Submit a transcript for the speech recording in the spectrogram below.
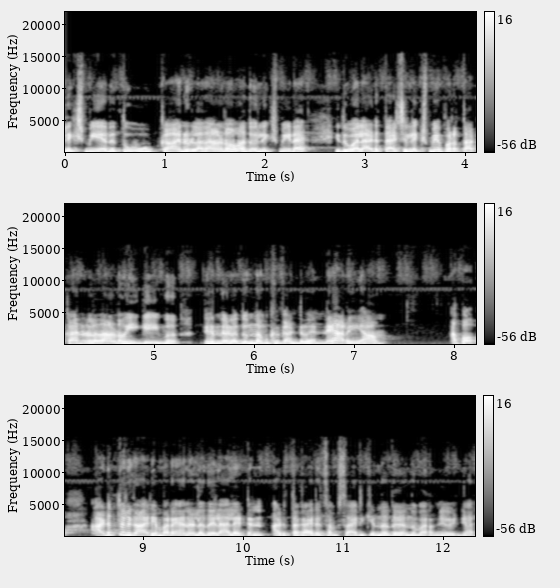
ലക്ഷ്മിയെ അത് തൂക്കാനുള്ളതാണോ? അതോ ലക്ഷ്മിയുടെ ഇതുപോലെ അടുത്ത ആഴ്ച ലക്ഷ്മിയെ പുറത്താക്കാനുള്ളതാണോ ഈ ഗെയിം എന്നുള്ളതും നമുക്ക് കണ്ടു തന്നെ അറിയാം. അപ്പോൾ അടുത്തൊരു കാര്യം പറയാനുള്ളത് ലാലേട്ടൻ അടുത്ത കാര്യം സംസാരിക്കുന്നത് എന്ന് പറഞ്ഞു കഴിഞ്ഞാൽ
